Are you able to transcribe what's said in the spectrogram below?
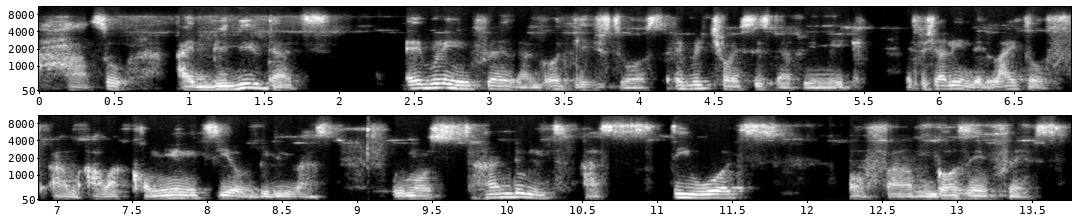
Aha. So I believe that every influence that God gives to us, every choices that we make, especially in the light of um, our community of believers, we must handle it as stewards of um, God's influence.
